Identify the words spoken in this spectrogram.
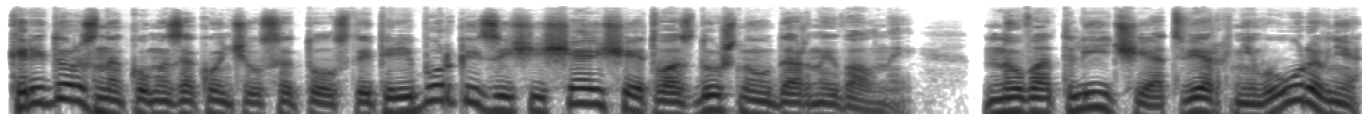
Коридор знакомо закончился толстой переборкой, защищающей от воздушно-ударной волны. Но в отличие от верхнего уровня,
